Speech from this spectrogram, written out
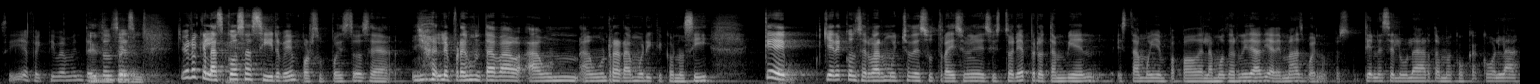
Sí, efectivamente. Entonces, yo creo que las cosas sirven, por supuesto. O sea, yo le preguntaba a un, a un raramuri que conocí que quiere conservar mucho de su tradición y de su historia, pero también está muy empapado de la modernidad y además, bueno, pues tiene celular, toma Coca-Cola,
